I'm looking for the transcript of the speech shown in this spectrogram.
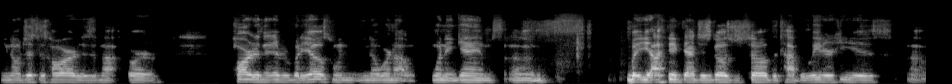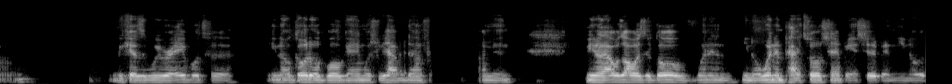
you know, just as hard as not or harder than everybody else when you know we're not winning games. Um, but yeah, I think that just goes to show the type of leader he is, um, because we were able to, you know, go to a bowl game, which we haven't done. For, I mean, you know, that was always a goal of winning, you know, winning Pac-12 championship. And, you know,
